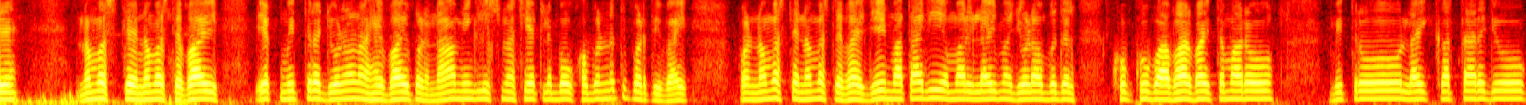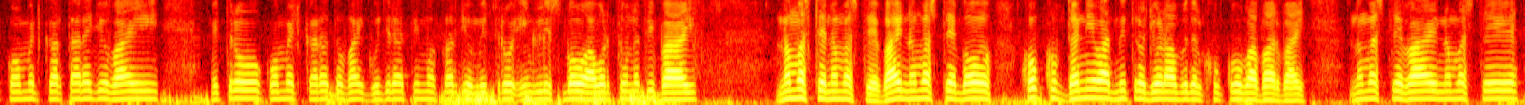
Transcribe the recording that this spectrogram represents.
નમસ્તે નમસ્તે ભાઈ. એક મિત્ર જોડાણા હે ભાઈ, પણ નામ ઇંગ્લિશમાં છે એટલે બહુ ખબર નથી પડતી ભાઈ. પણ નમસ્તે નમસ્તે ભાઈ. જય માતાજી, અમારી લાઈવમાં જોડાવા બદલ ખૂબ ખૂબ આભાર ભાઈ તમારો. મિત્રો લાઈક કરતા રહેજો કોમેન્ટ કરતા રહેજો ભાઈ. મિત્રો કોમેન્ટ કરો તો ભાઈ ગુજરાતીમાં કરજો. મિત્રો ઇંગ્લિશ બહુ આવડતું નથી ભાઈ. નમસ્તે નમસ્તે. ભાઈ, નમસ્તે. બહુ ખૂબ ખૂબ ધન્યવાદ મિત્રો જોડાવા બદલ. ખૂબ ખૂબ આભાર ભાઈ. નમસ્તે ભાઈ, નમસ્તે.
